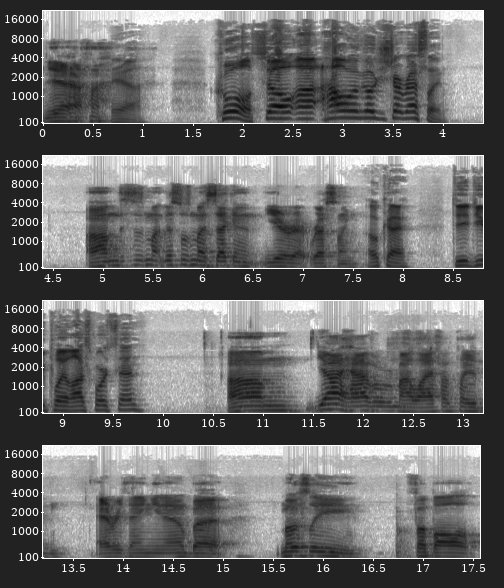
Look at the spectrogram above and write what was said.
yeah. Yeah. Cool. So, uh, how long ago did you start wrestling? Um. This is my this was my second year at wrestling. Okay. Do, do you play a lot of sports then? Um. Yeah, I have over my life. I've played everything, you know, but mostly football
